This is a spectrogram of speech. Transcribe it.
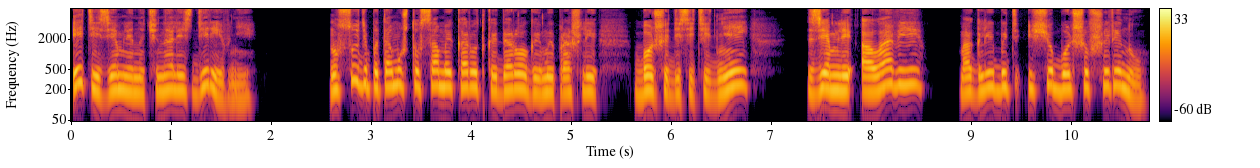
эти земли начинались деревней. Но судя по тому, что самой короткой дорогой мы прошли больше десяти дней, земли Алавии могли быть еще больше в ширину.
